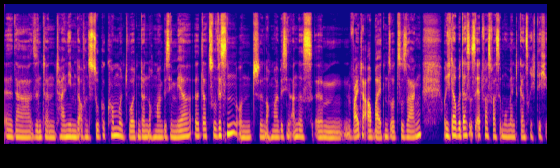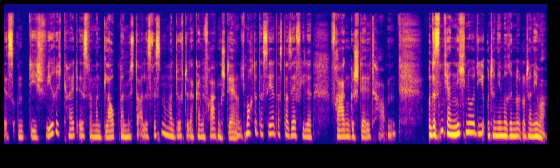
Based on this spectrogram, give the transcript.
äh, da sind dann Teilnehmende auf uns zugekommen und wollten dann noch mal ein bisschen mehr äh, dazu wissen und äh, noch mal ein bisschen anders ähm, weiterarbeiten sozusagen. Und ich glaube, das ist etwas, was im Moment ganz richtig ist. Und die Schwierigkeit ist, wenn man glaubt, man müsste alles wissen und man dürfte da keine Fragen stellen. Und ich mochte das sehr, dass da sehr viele Fragen gestellt haben. Und es sind ja nicht nur die Unternehmerinnen und Unternehmer,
